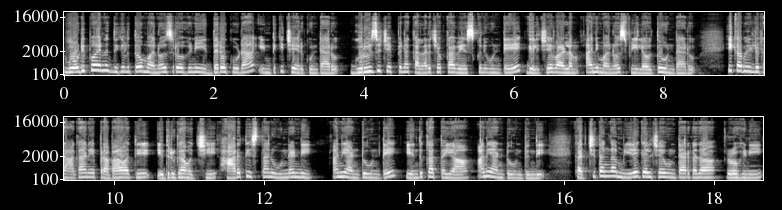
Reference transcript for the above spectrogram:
ఓడిపోయిన దిగులుతో మనోజ్ రోహిణి ఇద్దరు కూడా ఇంటికి చేరుకుంటారు. గురూజు చెప్పిన కలర్ చొక్కా వేసుకుని ఉంటే గెలిచేవాళ్ళం అని మనోజ్ ఫీల్ అవుతూ ఉంటారు ఇక వీళ్ళు రాగానే ప్రభావతి ఎదురుగా వచ్చి హారతి ఇస్తాను ఉండండి అని అంటూ ఉంటే ఎందుకత్తయ్యా? అని అంటూ ఉంటుంది. ఖచ్చితంగా మీరే గెలిచే ఉంటారు కదా రోహిణి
